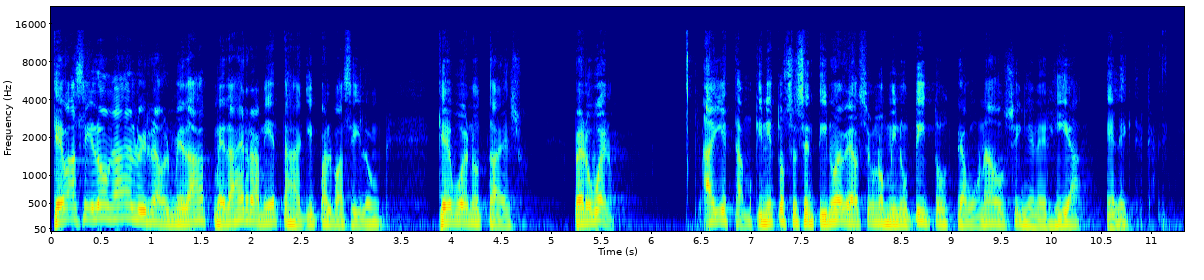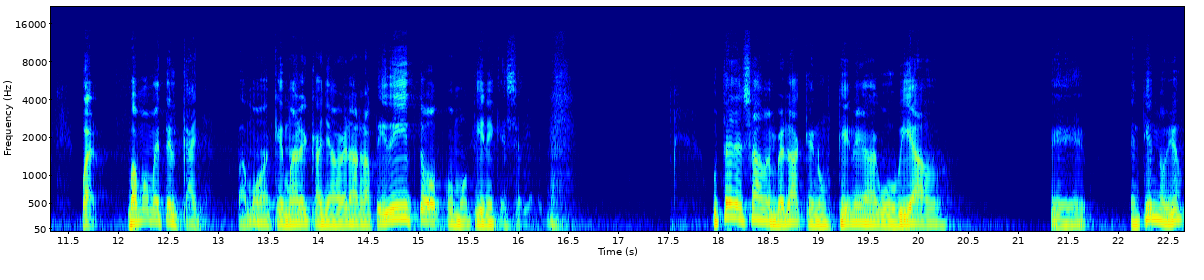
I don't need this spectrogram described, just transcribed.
Qué vacilón, ah, Luis Raúl. Me das me das herramientas aquí para el vacilón. Qué bueno está eso. Pero bueno, ahí estamos. 569 hace unos minutitos de abonados sin energía eléctrica. Bueno, vamos a meter caña. Vamos a quemar el cañaveral rapidito, como tiene que ser. Ustedes saben, ¿verdad?, que nos tienen agobiados, eh, entiendo yo,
